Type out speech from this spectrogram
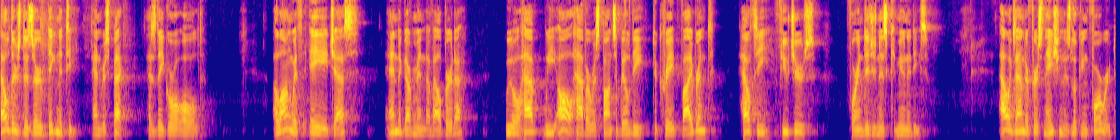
Elders deserve dignity and respect as they grow old. Along with AHS and the government of Alberta, we will have we all have a responsibility to create vibrant, healthy futures for Indigenous communities. Alexander First Nation is looking forward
